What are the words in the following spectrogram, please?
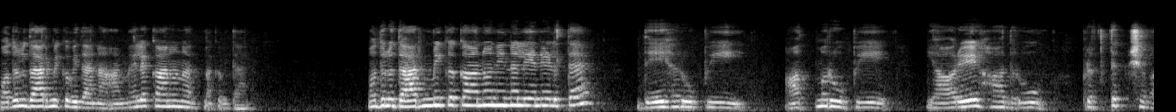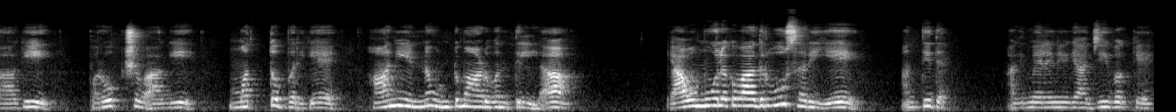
ಮೊದಲು ಧಾರ್ಮಿಕ ವಿಧಾನ, ಆಮೇಲೆ ಕಾನೂನಾತ್ಮಕ ವಿಧಾನ. ಮೊದಲು ಧಾರ್ಮಿಕ ಕಾನೂನಿನಲ್ಲಿ ಏನು ಹೇಳುತ್ತೆ? ದೇಹರೂಪಿ, ಆತ್ಮರೂಪಿ, ಯಾರೇ ಆದರೂ ಪ್ರತ್ಯಕ್ಷವಾಗಿ, ಪರೋಕ್ಷವಾಗಿ ಮತ್ತೊಬ್ಬರಿಗೆ ಹಾನಿಯನ್ನು ಉಂಟು ಮಾಡುವಂತಿಲ್ಲ ಯಾವ ಮೂಲಕವಾದರೂ ಸರಿಯೇ ಅಂತಿದೆ. ಆಗಿದ್ಮೇಲೆ ನಿನಗೆ ಆ ಜೀವಕ್ಕೆ,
